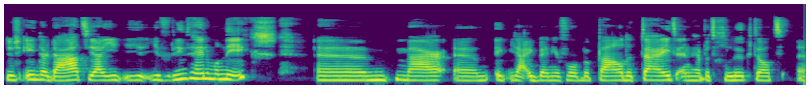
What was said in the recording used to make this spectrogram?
dus inderdaad, ja, je, je verdient helemaal niks. Um, maar um, ik, ja, ik ben hier voor bepaalde tijd en heb het geluk dat uh,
